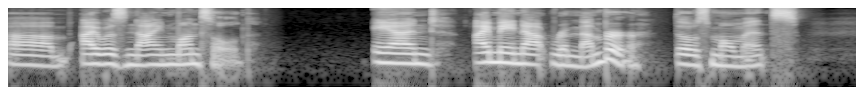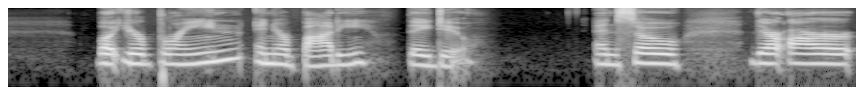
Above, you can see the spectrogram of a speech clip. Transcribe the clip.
Um, I was nine months old. And I may not remember those moments, but your brain and your body, they do. And so there are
